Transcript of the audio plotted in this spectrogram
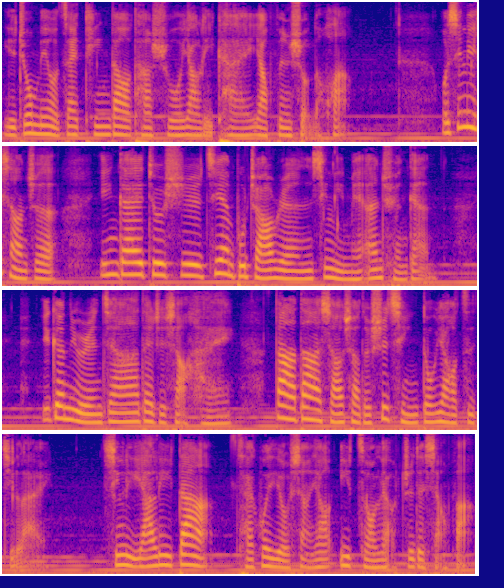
也就没有再听到他说要离开、要分手的话。我心里想着，应该就是见不着人，心里没安全感。一个女人家带着小孩，大大小小的事情都要自己来，心理压力大，才会有想要一走了之的想法。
